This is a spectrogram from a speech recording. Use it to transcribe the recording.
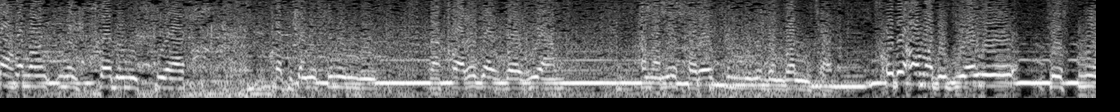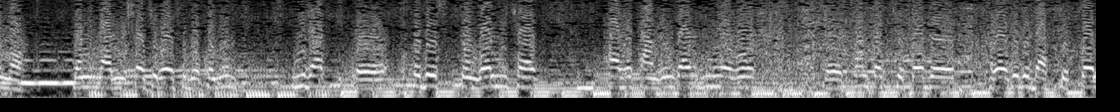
قهرمان مهداد نیکسیت کاپیتان تیمم بود و خارج از بازی هم تمامی کارهای تیم رو دنبال می‌کرد. خود آمادگی های جسمی ما یعنی نرمش که باعث بکنیم می‌رفت خودش دنبال می‌کرد طرح تمرین در می آورد چند تا کتاب راجع به بسکتبال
